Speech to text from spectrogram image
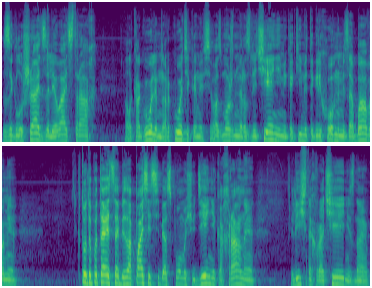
заглушать, заливать страх алкоголем, наркотиками, всевозможными развлечениями, какими-то греховными забавами. Кто-то пытается обезопасить себя с помощью денег, охраны, личных врачей, не знаю,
